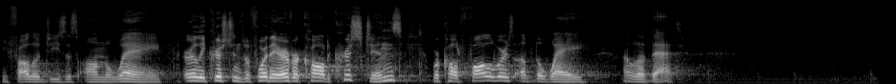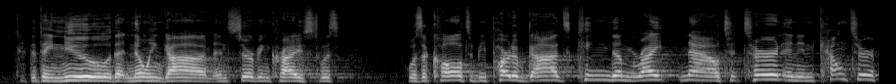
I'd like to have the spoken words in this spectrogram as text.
He followed Jesus on the way. Early Christians, before they were ever called Christians, were called followers of the way. I love that. That they knew that knowing God and serving Christ was was a call to be part of God's kingdom right now, to turn and encounter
